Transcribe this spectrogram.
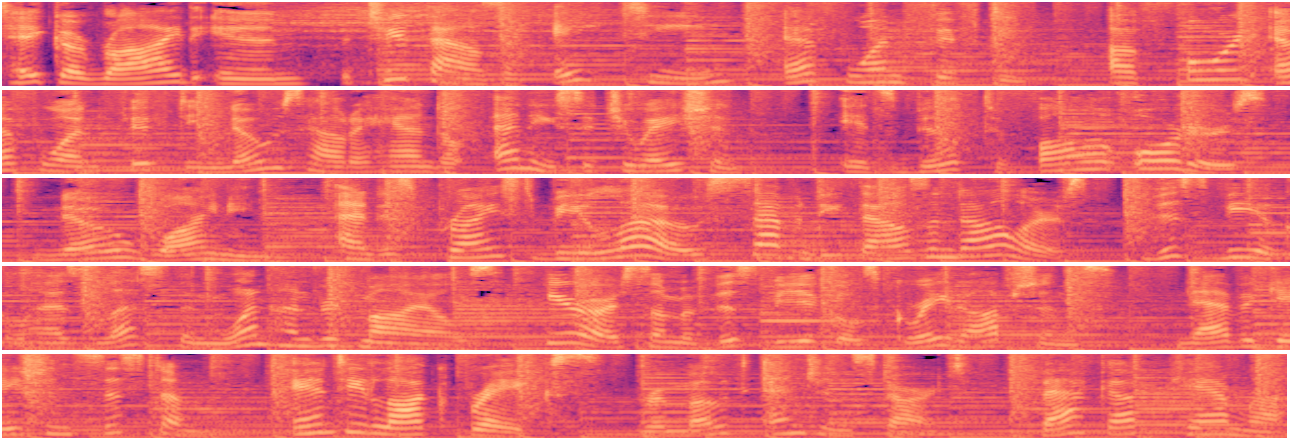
Take a ride in the 2018 F-150. A Ford F-150 knows how to handle any situation. It's built to follow orders, no whining, and is priced below $70,000. This vehicle has less than 100 miles. Here are some of this vehicle's great options. Navigation system, anti-lock brakes, remote engine start, backup camera,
